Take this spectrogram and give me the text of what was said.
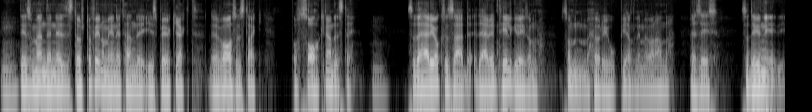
Mm. Det som hände när det största fenomenet hände i spökjakt, där vasen stack, då saknades det. Mm. Så det här är också så här, det här är en till grej som, som hör ihop egentligen med varandra. Precis. Så det är ju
